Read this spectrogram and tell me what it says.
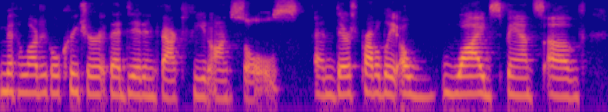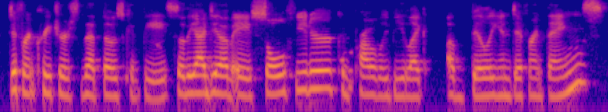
mythological creature that did in fact feed on souls, and there's probably a wide span of different creatures that those could be. So the idea of a soul feeder could probably be like a billion different things.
